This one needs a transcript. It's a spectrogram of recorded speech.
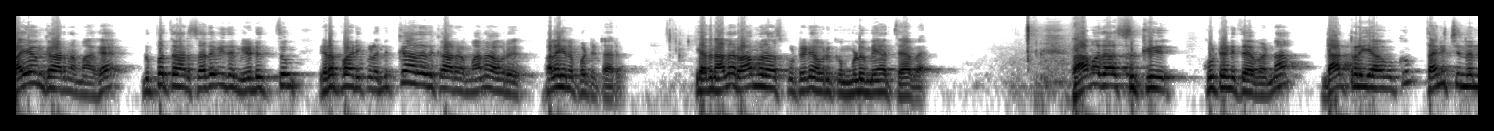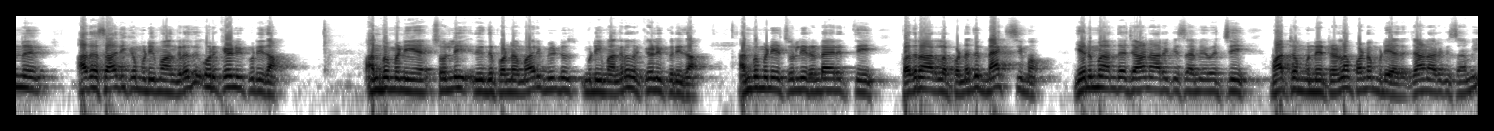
பயம் காரணமாக முப்பத்தாறு சதவீதம் எடுத்தும் எடப்பாடிக்குள்ள நிற்காதது காரணமான அவர் பலகீனப்பட்டுட்டார். அதனால ராமதாஸ் கூட்டணி அவருக்கு முழுமையா தேவை. ராமதாஸுக்கு கூட்டணி தேவைன்னா டாக்டர் ஐயாவுக்கும் தனிச்சு நின்று அதை சாதிக்க முடியுமாங்கிறது ஒரு கேள்விக்குறி தான் அன்புமணியை சொல்லி இது பண்ண மாதிரி மீண்டும் முடியுமாங்கிற ஒரு கேள்விக்குறி தான் அன்புமணியை சொல்லி ரெண்டாயிரத்தி பதினாறில் பண்ணது மேக்சிமம் இனிமே அந்த ஜான ஆரோக்கியசாமியை வச்சு மாற்றம் முன்னேற்றம்லாம் பண்ண முடியாது. ஜான ஆரோக்கியசாமி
